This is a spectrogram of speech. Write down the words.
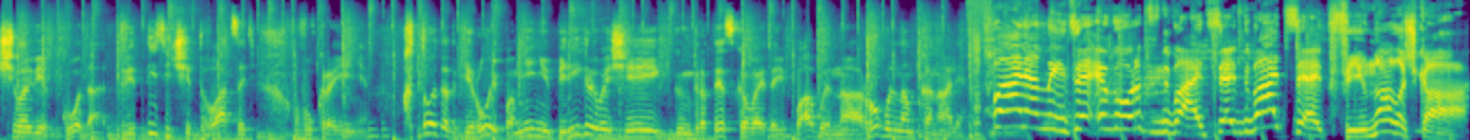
человек года 2020 в Украине? Кто этот герой, по мнению переигрывающей г- гротесковой этой бабы на Рогульном канале? Паляниця Еворд 2020! Фіналочка!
